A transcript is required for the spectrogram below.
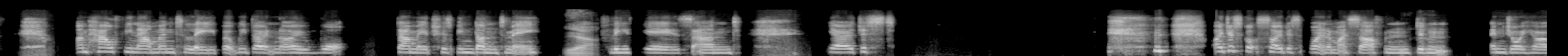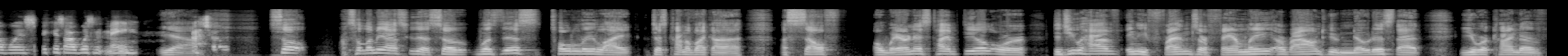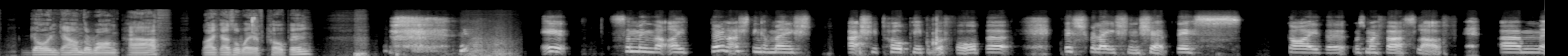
I'm healthy now mentally, but we don't know what damage has been done to me Yeah. for these years. And yeah, just I just got so disappointed in myself and didn't enjoy who I was because I wasn't me Yeah. at all. So so let me ask you this. So was this totally like just kind of like a a self-awareness type deal or did you have any friends or family around who noticed that you were kind of going down the wrong path like as a way of coping? It's something that I don't actually think I've managed actually told people before, but this relationship, this guy that was my first love, um,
